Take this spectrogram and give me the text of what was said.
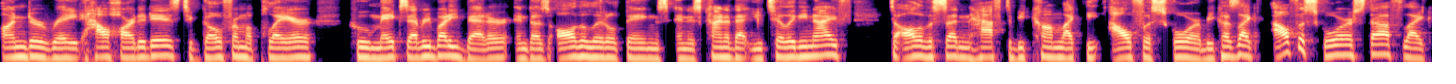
underrate how hard it is to go from a player who makes everybody better and does all the little things and is kind of that utility knife to all of a sudden have to become like the alpha scorer because like alpha scorer stuff like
